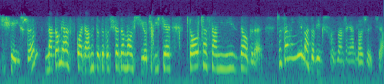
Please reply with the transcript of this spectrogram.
dzisiejszym, natomiast wkładamy to do podświadomości. I oczywiście to czasami nie jest dobre. Czasami nie ma to większego znaczenia dla życia,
